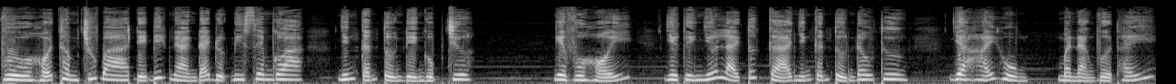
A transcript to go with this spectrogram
Vua hỏi thăm chú ba để biết nàng đã được đi xem qua những cảnh tượng địa ngục chưa. Nghe vua hỏi, Diệu Thiện nhớ lại tất cả những cảnh tượng đau thương và hải hùng mà nàng vừa thấy.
